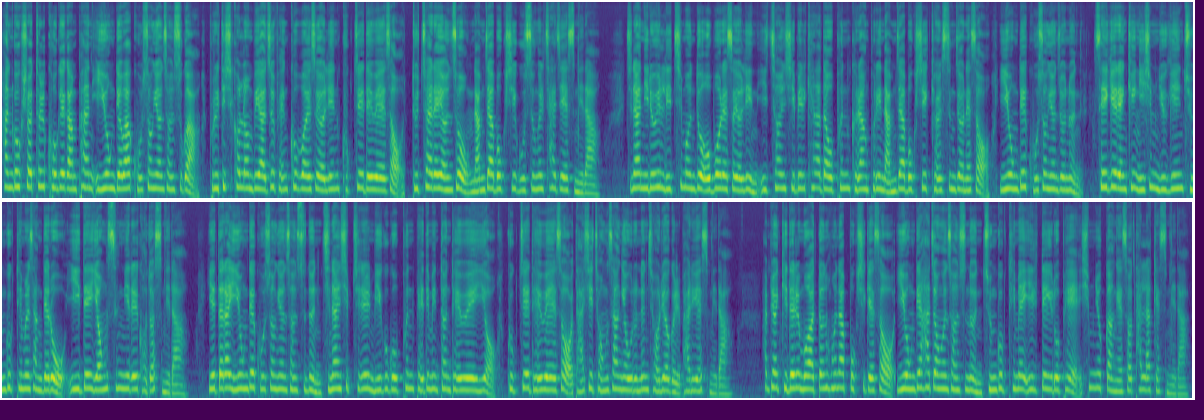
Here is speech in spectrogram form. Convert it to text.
한국 셔틀콕의 간판 이용대와 고성현 선수가 브리티시 컬럼비아주 밴쿠버에서 열린 국제대회에서 두 차례 연속 남자 복식 우승을 차지했습니다. 지난 일요일 리치몬드 오벌에서 열린 2011 캐나다 오픈 그랑프리 남자 복식 결승전에서 이용대 고성현조는 세계 랭킹 26위인 중국팀을 상대로 2대 0 승리를 거뒀습니다. 이에 따라 이용대 고성현 선수는 지난 17일 미국 오픈 배드민턴 대회에 이어 국제 대회에서 다시 정상에 오르는 저력을 발휘했습니다. 한편 기대를 모았던 혼합복식에서 이용대 하정은 선수는 중국팀의 1대2로 패해 16강에서 탈락했습니다.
